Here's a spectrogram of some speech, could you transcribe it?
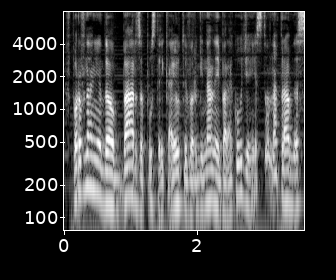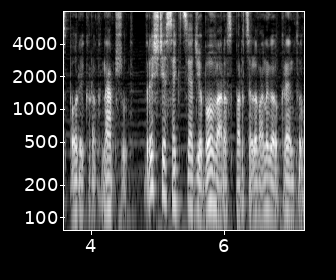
W porównaniu do bardzo pustej kajuty w oryginalnej barakudzie jest to naprawdę spory krok naprzód. Wreszcie sekcja dziobowa rozparcelowanego okrętu.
